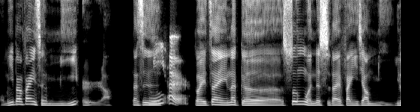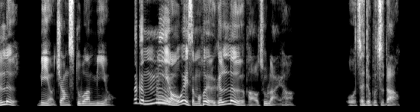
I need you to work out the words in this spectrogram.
我们一般翻译成米尔啊，但是米尔对，在那个孙文的时代翻译叫弥勒 Mill，John Stuart Mill。那个 Mill 为什么会有一个勒跑出来哈？我真的不知道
